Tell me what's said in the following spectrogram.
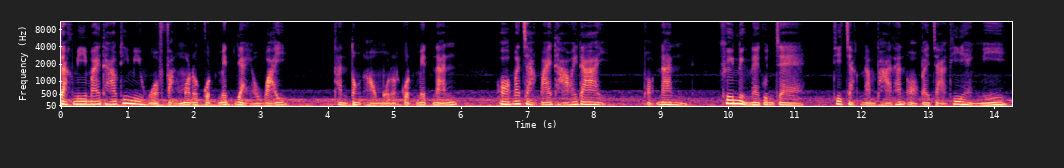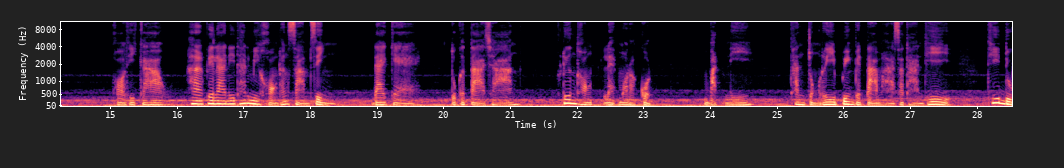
จักมีไม้เท้าที่มีหัวฝังมรกตเม็ดใหญ่เอาไว้ ท่านต้องเอามรกตเม็ดนั้น ออกมาจากไม้เท้าให้ได้ เพราะนั่น คือหนึ่งในกุญแจที่จักนำพาท่านออกไปจากที่แห่งนี้ ข้อที่ 9 หากเวลานี้ท่านมีของทั้งสามสิ่ง ได้แก่ ตุ๊กตาช้าง เครื่องทองและมรกต บัดนี้ ท่านจงรีบวิ่งไปตามหาสถานที่ ที่ดู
